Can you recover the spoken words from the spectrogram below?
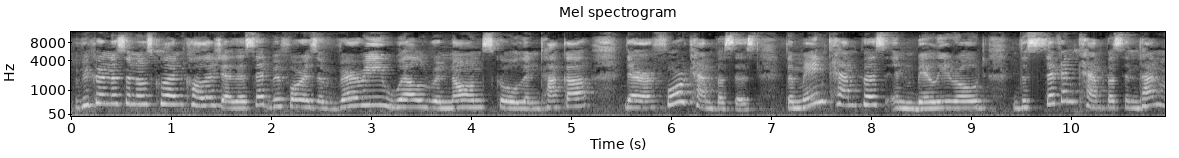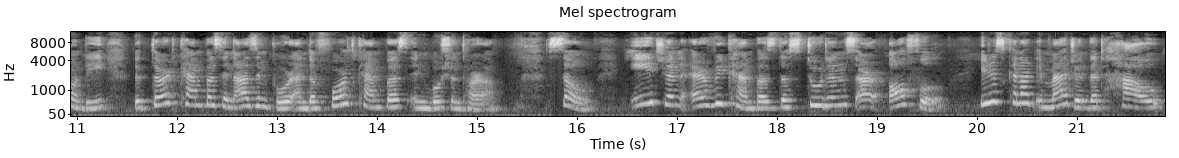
Viqarunnisa Noon School and College, as I said before, is a very well-renowned school in Dhaka. There are four campuses. The main campus in Bailey Road, the second campus in Dhanmondi, the third campus in Azimpur, and the fourth campus in Bashundhara. So, each and every campus, the students are awful. You just cannot imagine that how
